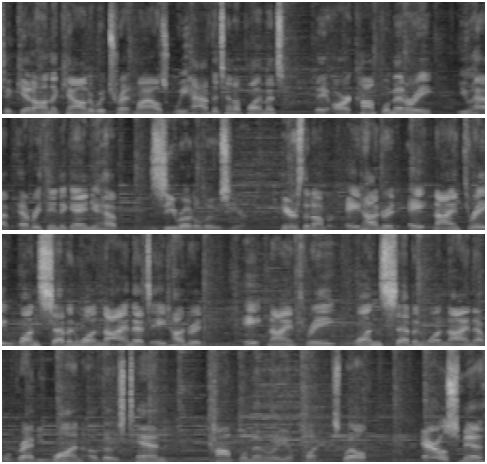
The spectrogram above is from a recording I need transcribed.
to get on the calendar with Trent Miles. We have the 10 appointments, they are complimentary. You have everything to gain, you have zero to lose here. Here's the number 800 893 1719. That's 800 893 1719. That will grab you one of those 10 complimentary appointments. Well, Aerosmith,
